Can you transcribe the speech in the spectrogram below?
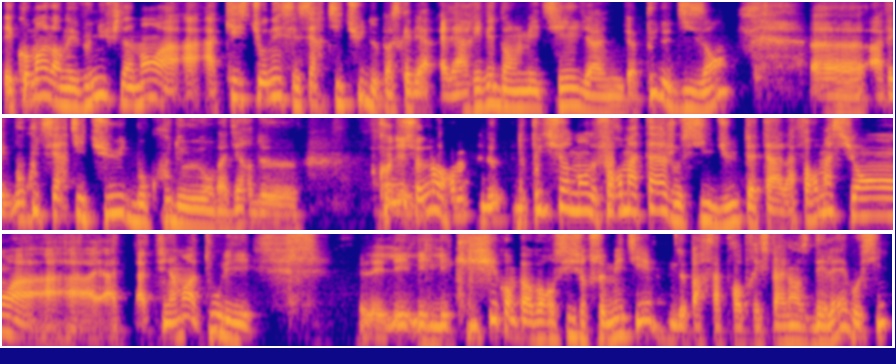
et comment elle en est venue finalement à, à questionner ses certitudes, parce qu'elle est, elle est arrivée dans le métier il y a, il y a plus de dix ans, euh, avec beaucoup de certitudes, beaucoup de, on va dire, de, conditionnement, de, de, positionnement, de formatage aussi, dû peut-être à la formation, à, à, à, finalement à tous les, les, les, les clichés qu'on peut avoir aussi sur ce métier, de par sa propre expérience d'élève aussi.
